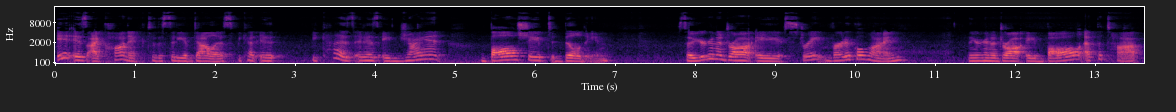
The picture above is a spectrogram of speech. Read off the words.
it is iconic to the city of Dallas because it because it is a giant ball-shaped building. So you're gonna draw a straight vertical line, then you're gonna draw a ball at the top,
